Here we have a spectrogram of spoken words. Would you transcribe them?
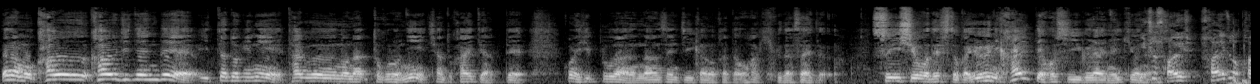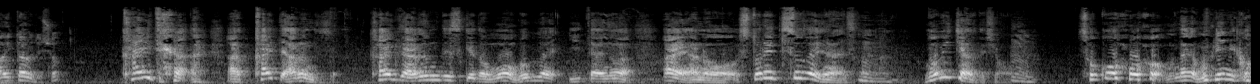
だからもう買う買う時点で行った時にタグのなところにちゃんと書いてあってこのヒップが何センチ以下の方お履きくださいと。推奨ですとかいうふうに書いてほしいぐらいの勢い一応サイサイズは書いてあるでしょ？書いてああ書いてあるんですよ。書いてあるんですけども僕が言いたいのははいあのストレッチ素材じゃないですか、伸びちゃうでしょ、そこをなんか無理にこう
